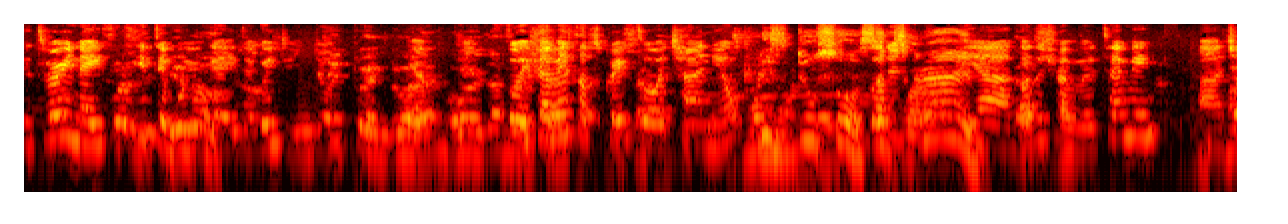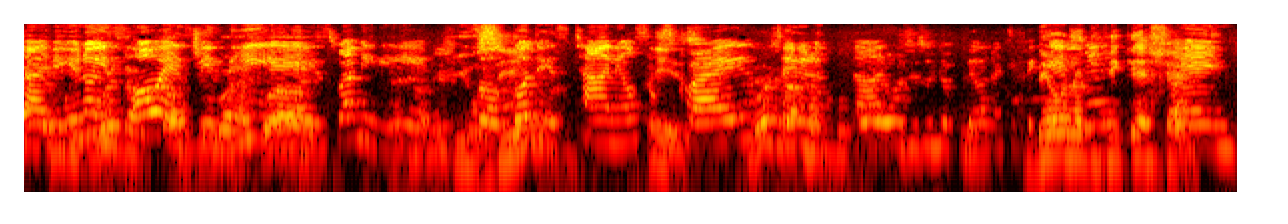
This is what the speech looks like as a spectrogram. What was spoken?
It's very nice. It's eatable, you guys. You're going to enjoy. Yeah. So if you haven't subscribed to our channel, Please do so. go to, Subscribe. yeah, go to Travel Timing uh, channel. You know, it's always been here. His family here. You So see? go to his channel, Please. subscribe, turn on the bell notification, Bell notification. and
